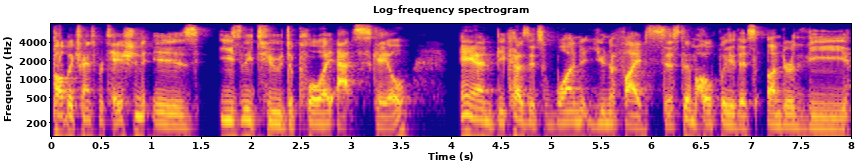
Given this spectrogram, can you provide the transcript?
public transportation is easy to deploy at scale. And because it's one unified system, hopefully that's under the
